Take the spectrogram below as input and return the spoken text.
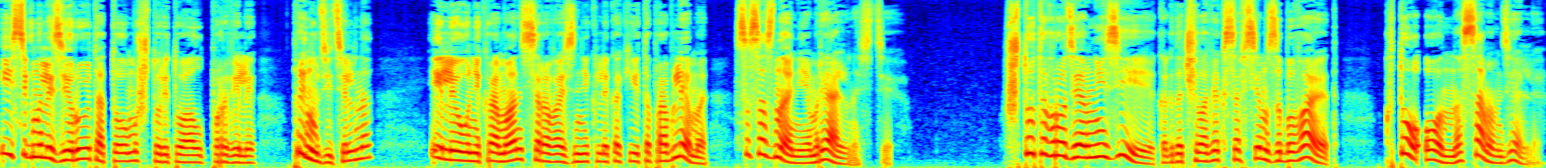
и сигнализирует о том, что ритуал провели принудительно или у некромансера возникли какие-то проблемы с осознанием реальности. Что-то вроде амнезии, когда человек совсем забывает, кто он на самом деле.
